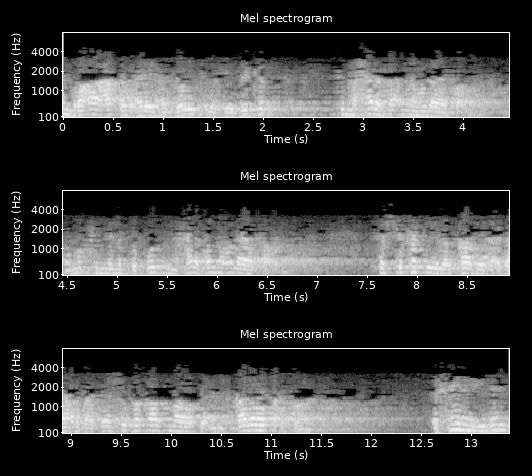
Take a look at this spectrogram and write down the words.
امرأة عقد عليها زوج وهي ذكر ثم حلف أنه لا يطعم. وممكن من الدخول ثم حلف أنه لا يطعم. فاشتكت إلى القاضي بعد أربعة أشهر فقالت ما وطئني؟ قال وطأتها. فحينئذ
